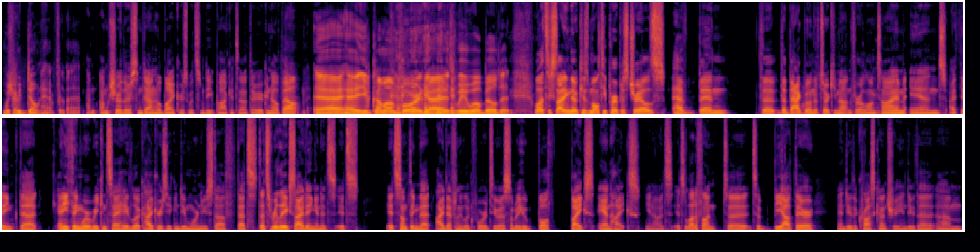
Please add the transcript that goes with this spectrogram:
which Sure. we don't have for that. I'm, I'm sure there's some downhill bikers with some deep pockets out there who can help out. Hey, hey, you come on forward, guys. we will build it. Well, it's exciting though because multi-purpose trails have been the the backbone of Turkey Mountain for a long time, and I think that anything where we can say, "Hey, look, hikers, you can do more new stuff," that's that's really exciting, and it's it's it's something that I definitely look forward to as somebody who both bikes and hikes. You know, it's it's a lot of fun to to be out there and do the cross country and do the um,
